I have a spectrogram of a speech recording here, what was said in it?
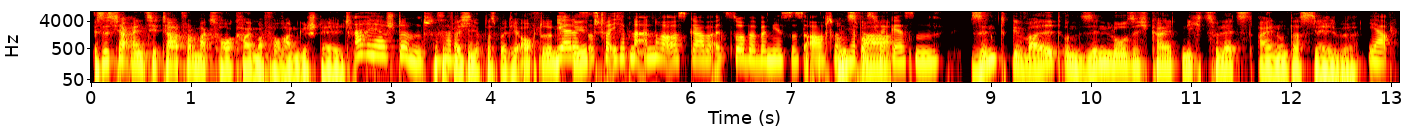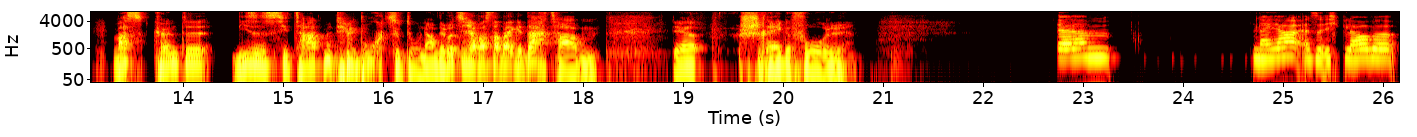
Es ist ja ein Zitat von Max Horkheimer vorangestellt. Ach ja, stimmt. Das ich weiß ich. nicht, ob das bei dir auch drin Ja, das steht. ist, ich habe eine andere Ausgabe als du, aber bei mir ist es auch drin. Und ich habe das vergessen. Sind Gewalt und Sinnlosigkeit nicht zuletzt ein und dasselbe? Ja. Was könnte dieses Zitat mit dem Buch zu tun haben? Der wird sich ja was dabei gedacht haben. Der schräge Vogel. Ähm, naja, also ich glaube,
